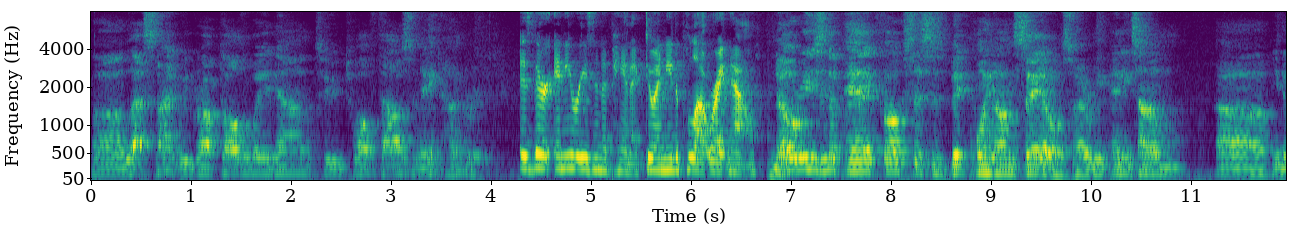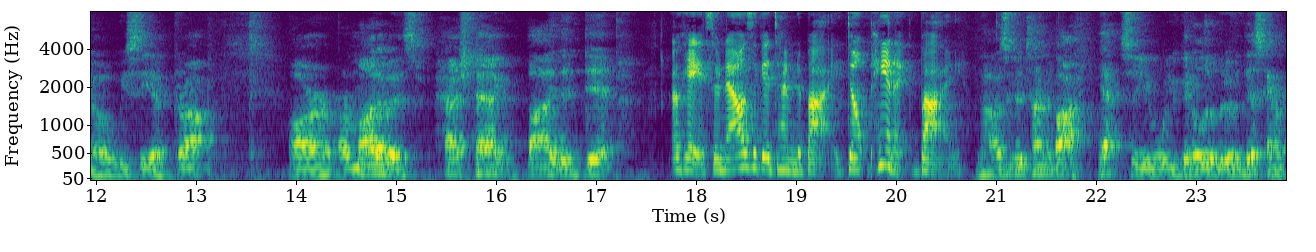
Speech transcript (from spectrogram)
Uh, last night we dropped all the way down to 12,800. Is there any reason to panic? Do I need to pull out right now? No reason to panic, folks. This is Bitcoin on sale. So every, anytime uh, you know we see a drop, our our motto is hashtag buy the dip. Okay, so now is a good time to buy. Don't panic, buy. Now is a good time to buy. Yeah, so you you get a little bit of a discount.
